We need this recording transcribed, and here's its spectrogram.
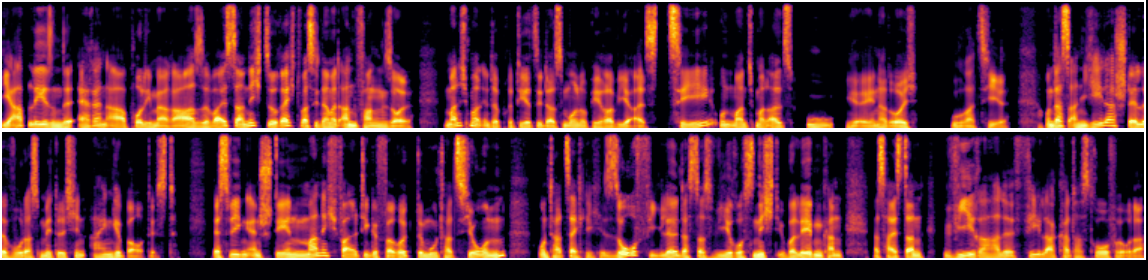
Die ablesende RNA-Polymerase weiß da nicht so recht, was sie damit anfangen soll. Manchmal interpretiert sie das Molnupiravir als C und manchmal als U. Ihr erinnert euch, Uracil. Und das an jeder Stelle, wo das Mittelchen eingebaut ist. Deswegen entstehen mannigfaltige verrückte Mutationen und tatsächlich so viele, dass das Virus nicht überleben kann. Das heißt dann virale Fehlerkatastrophe oder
